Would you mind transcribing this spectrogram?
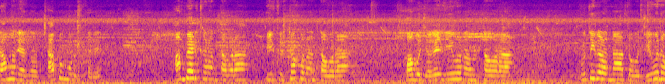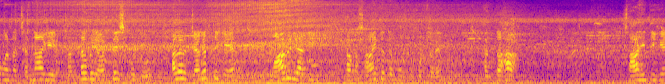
ತಮ್ಮದೇ ಅನ್ನೋ ಛಾಪು ಮೂಡಿಸ್ತಾರೆ. ಅಂಬೇಡ್ಕರ್ ಅಂತವರ, ಪಿ. ಕೃಷ್ಣಪ್ಪನಂತವರ ಹಾಗೂ ಜಗಜೀವನ ಅಂಥವರ ಕೃತಿಗಳನ್ನು ಅಥವಾ ಜೀವನವನ್ನು ಚೆನ್ನಾಗಿ ಅರ್ಥವೇ ಅರ್ಥೈಸಿಕೊಂಡು ಅದರ ಜಗತ್ತಿಗೆ ಮಾದರಿಯಾಗಿ ತಮ್ಮ ಸಾಹಿತ್ಯದ ಮೂಲಕ ಕೊಡ್ತಾರೆ. ಅಂತಹ ಸಾಹಿತಿಗೆ,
